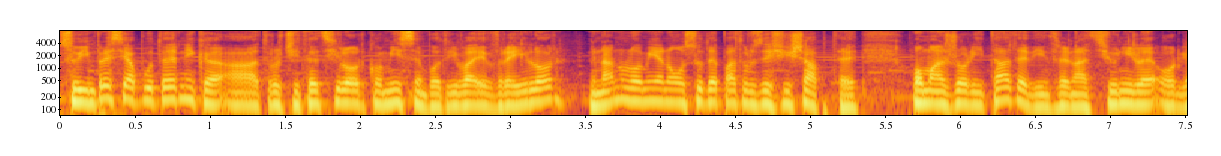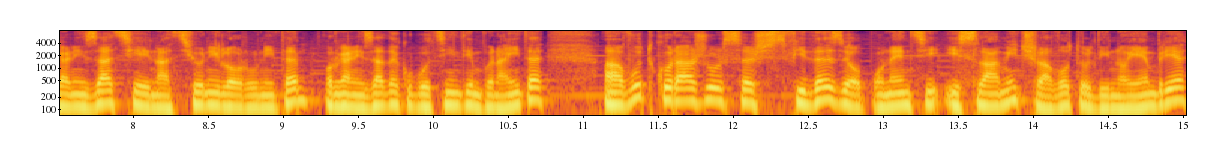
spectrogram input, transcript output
Sub impresia puternică a atrocităților comise împotriva evreilor, în anul 1947, o majoritate dintre națiunile Organizației Națiunilor Unite, organizate cu puțin timp înainte, a avut curajul să-și sfideze oponenții islamici la votul din noiembrie,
